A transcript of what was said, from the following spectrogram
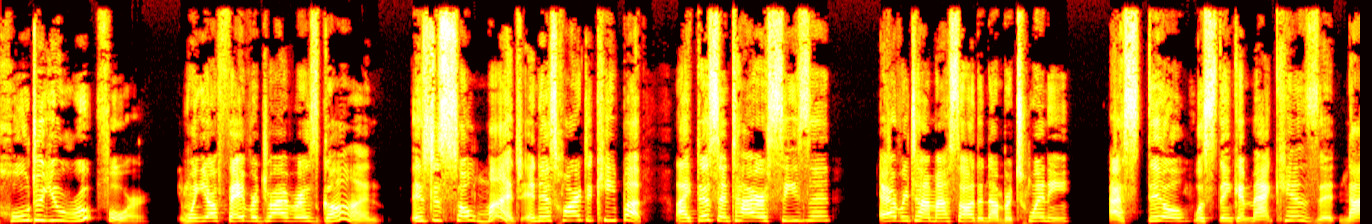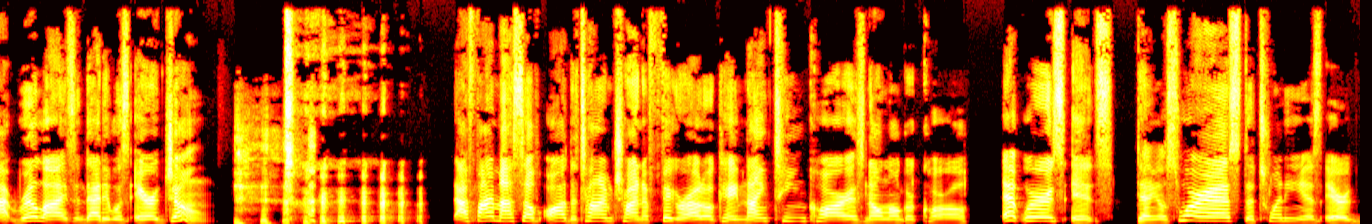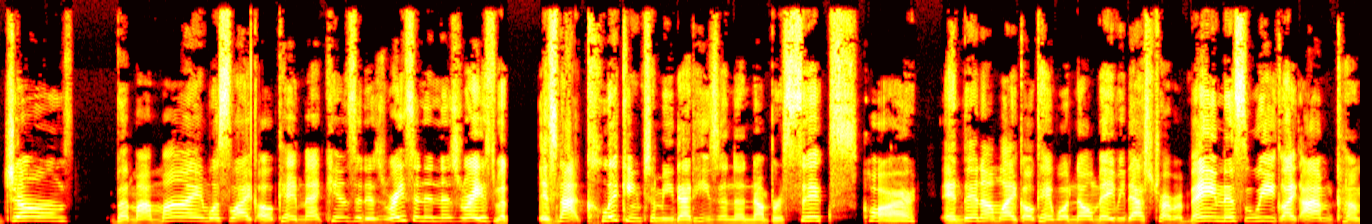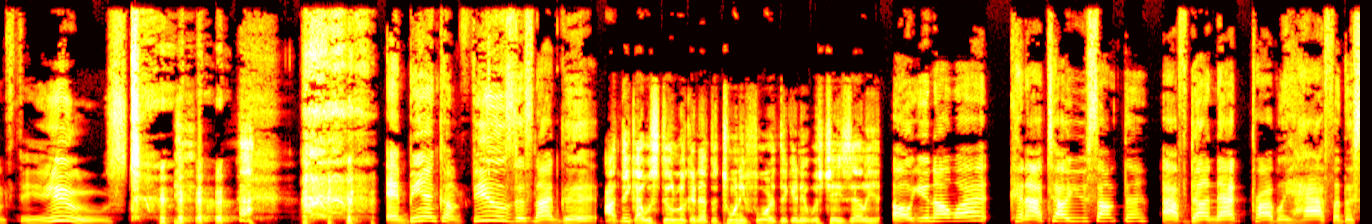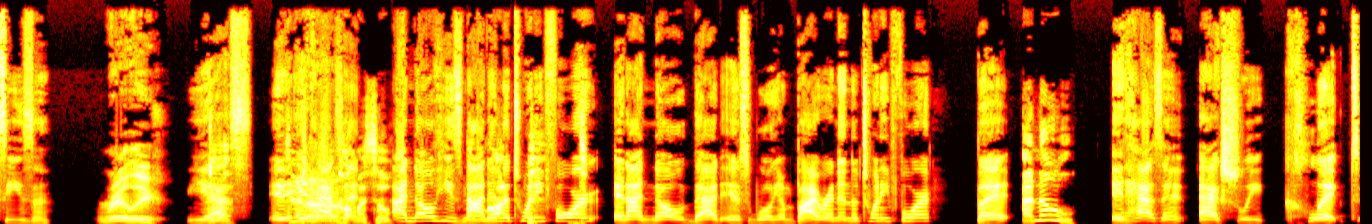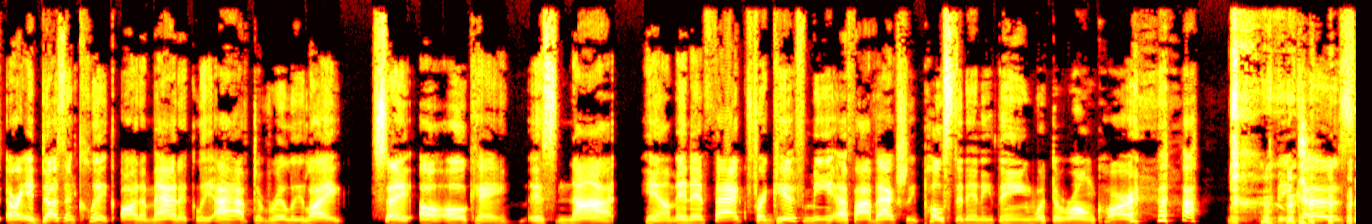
who do you root for when your favorite driver is gone? It's just so much and it's hard to keep up. Like this entire season, every time I saw the number 20, I still was thinking Matt Kenseth, not realizing that it was Erik Jones. I find myself all the time trying to figure out, okay, 19 car is no longer Carl Edwards, it's Daniel Suarez, the 20 is Erik Jones. But my mind was like, okay, Matt Kenseth is racing in this race, but it's not clicking to me that he's in the number six car. And then I'm like, okay, well, no, maybe that's Trevor Bayne this week. Like, I'm confused. and being confused is not good. I think I was still looking at the 24 thinking it was Chase Elliott. Oh, you know what? Can I tell you something? I've done that probably half of the season. Really? Yes. It, Dude, it I caught myself. I know he's not in the 24, and I know that is William Byron in the 24, but I know it hasn't actually clicked or it doesn't click automatically. I have to really like say, oh, okay, it's not him. And in fact, forgive me if I've actually posted anything with the wrong car because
